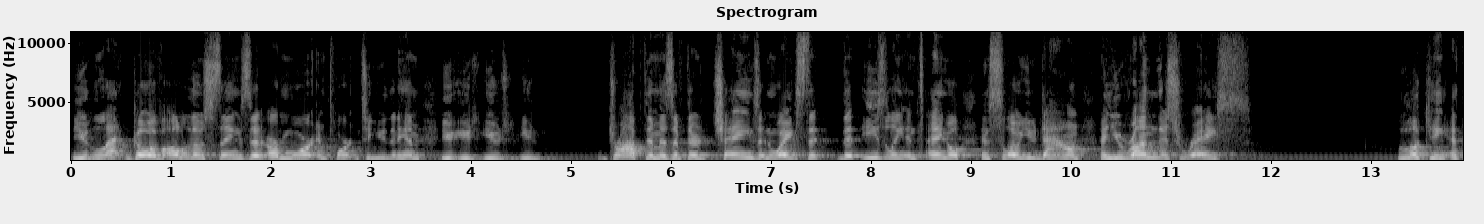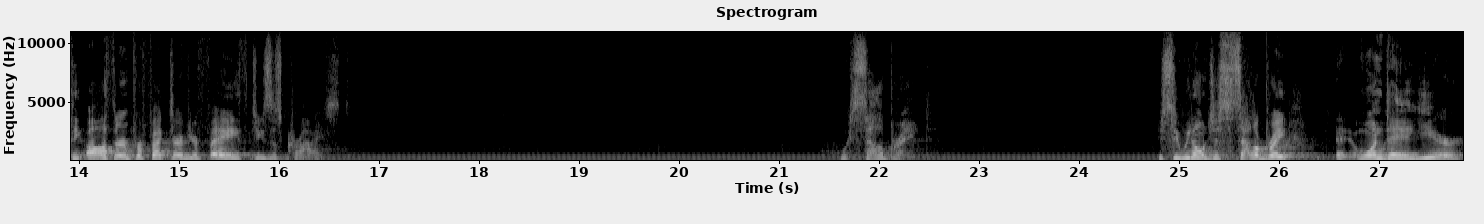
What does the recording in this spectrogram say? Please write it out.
You let go of all of those things that are more important to you than Him. You, you, you, you drop them as if they're chains and weights that, that easily entangle and slow you down, and you run this race looking at the author and perfecter of your faith, Jesus Christ. We celebrate. You see, we don't just celebrate eh, one day a year.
